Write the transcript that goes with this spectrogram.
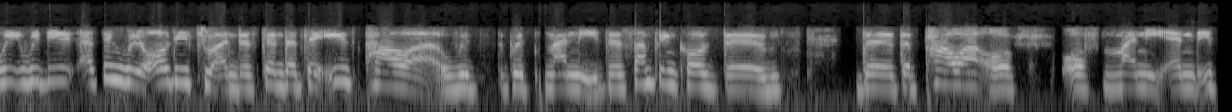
We we need, I think we all need to understand that there is power with with money. There's something called the the the power of of money, and it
